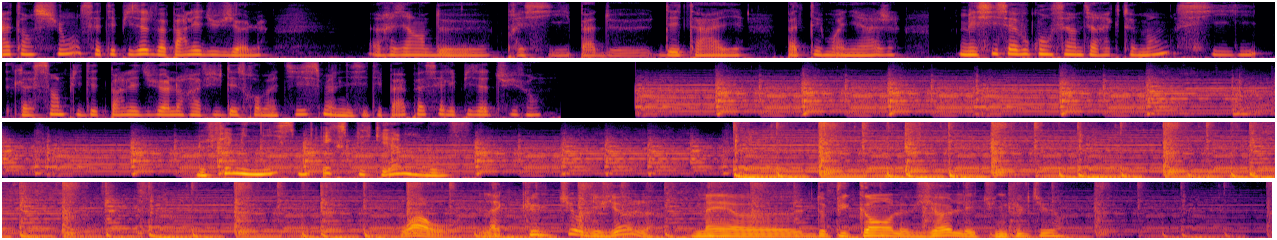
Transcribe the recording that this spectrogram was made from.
Attention, cet épisode va parler du viol. Rien de précis, pas de détails, pas de témoignages. Mais si ça vous concerne directement, si la simple idée de parler du viol ravive des traumatismes, n'hésitez pas à passer à l'épisode suivant. Le féminisme expliqué à mon beauf. Waouh, la culture du viol Mais euh, depuis quand le viol est une culture?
